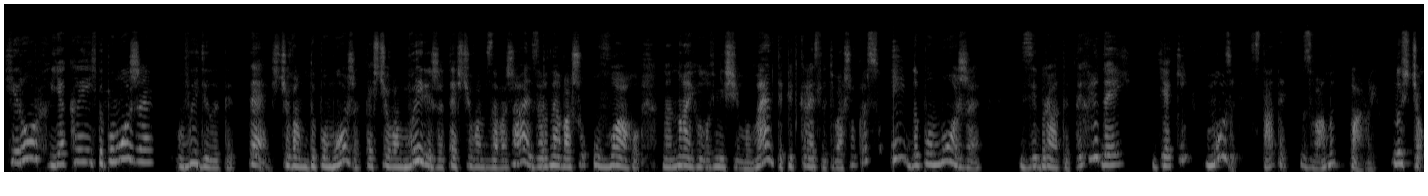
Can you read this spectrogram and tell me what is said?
хірург, який допоможе виділити те, що вам допоможе, те, що вам виріже, те, що вам заважає, зверне вашу увагу на найголовніші моменти, підкреслить вашу красу і допоможе зібрати тих людей, які можуть стати з вами парою. Ну що,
